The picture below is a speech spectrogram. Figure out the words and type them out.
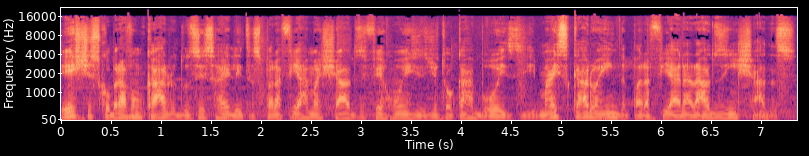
Estes cobravam caro dos israelitas para afiar machados e ferrões de tocar bois, e mais caro ainda para afiar arados e enxadas.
